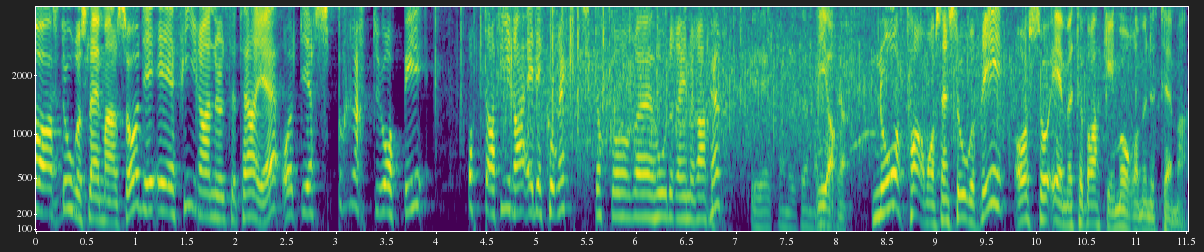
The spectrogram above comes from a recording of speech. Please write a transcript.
var store slem, altså. Det er 4-0 til Terje, og der spratt du opp i 8-4. Er det korrekt, dere hoderegnere her? Det kan det stemme. Ja. Nå tar vi oss en store fri, og så er vi tilbake i morgen med nytt tema.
